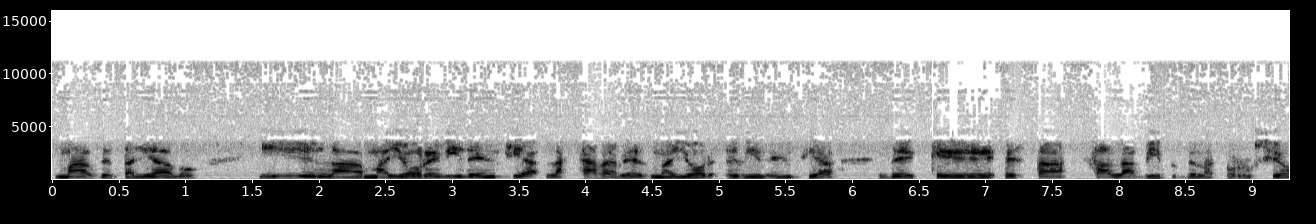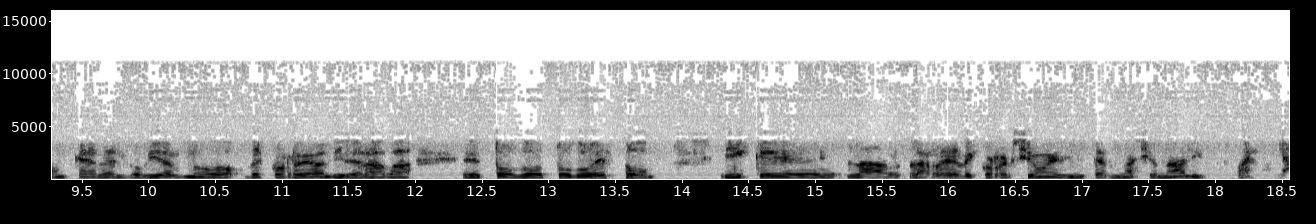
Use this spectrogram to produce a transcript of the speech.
más detallado y la mayor evidencia, la cada vez mayor evidencia de que esta sala VIP de la corrupción que era el gobierno de Correa lideraba eh, todo todo esto y que la, la red de corrupción es internacional y bueno ya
